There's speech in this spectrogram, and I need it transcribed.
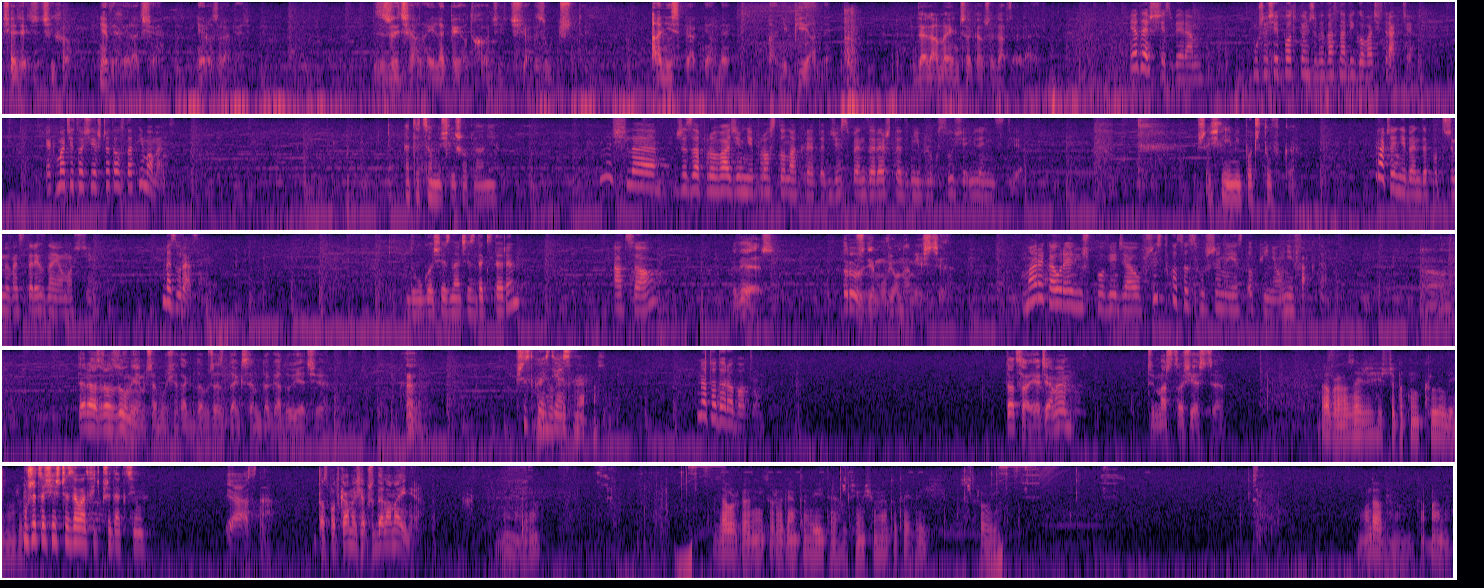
Siedzieć cicho, nie wychylać się, nie rozrabiać. Z życia najlepiej odchodzić jak z uczty. Ani spragniony, ani pijany. Delamain czeka przed Afterlife. Ja też się zbieram. Muszę się podpiąć, żeby was nawigować w trakcie. Jak macie coś jeszcze, to ostatni moment. A ty co myślisz o planie? Myślę, że zaprowadzi mnie prosto na Kretę, gdzie spędzę resztę dni w luksusie i lenistwie. Przyślij mi pocztówkę. Raczej nie będę podtrzymywać starych znajomości. Bez urazy. Długo się znacie z Dexterem? A co? Wiesz, różnie mówią na mieście. Marek Aureliusz powiedział, wszystko co słyszymy jest opinią, nie faktem. Teraz rozumiem, czemu się tak dobrze z Dexem dogadujecie. Wszystko jest No, jasne. No to do roboty. To co, jedziemy? Czy masz coś jeszcze? Dobra, rozejrzyj się jeszcze po tym klubie może. Muszę coś jeszcze załatwić przed akcją. Jasne. To spotkamy się przy Delamainie. Dobra. Załóż garnitur agentem Wiltechu. Czyli musimy tutaj wyjść? Strój. No dobra, no to mamy.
